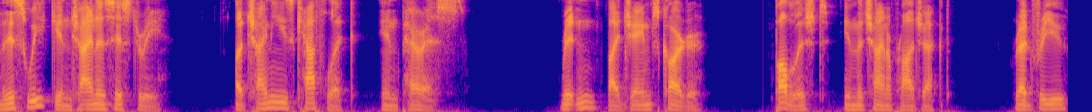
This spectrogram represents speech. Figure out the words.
This week in China's history, a Chinese Catholic in Paris. Written by James Carter. Published in the China Project. Read for you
